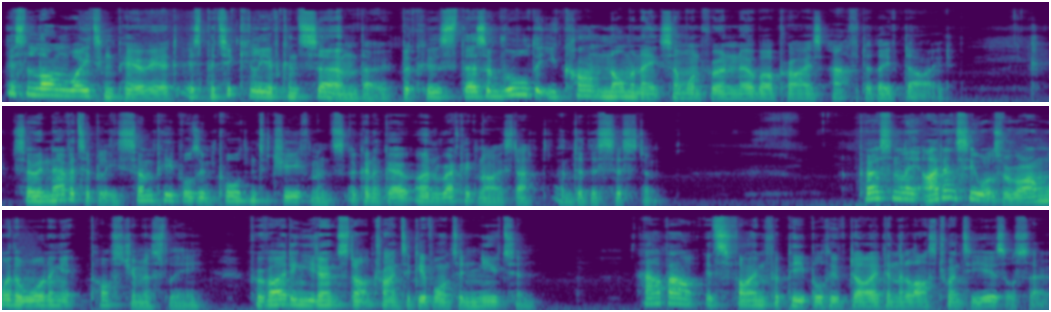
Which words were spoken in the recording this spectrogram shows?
This long waiting period is particularly of concern, though, because there's a rule that you can't nominate someone for a Nobel Prize after they've died. So, inevitably, some people's important achievements are going to go unrecognised under this system. Personally, I don't see what's wrong with awarding it posthumously, providing you don't start trying to give one to Newton. How about it's fine for people who've died in the last 20 years or so?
